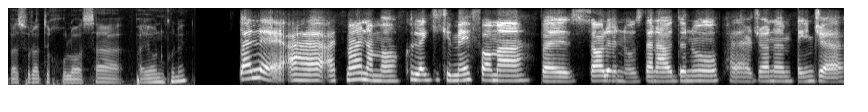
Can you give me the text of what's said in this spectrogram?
به صورت خلاصه بیان کنید؟ بله حتما اما کلگی که می‌فهمه به سال 1999 پدرجانم اینجا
